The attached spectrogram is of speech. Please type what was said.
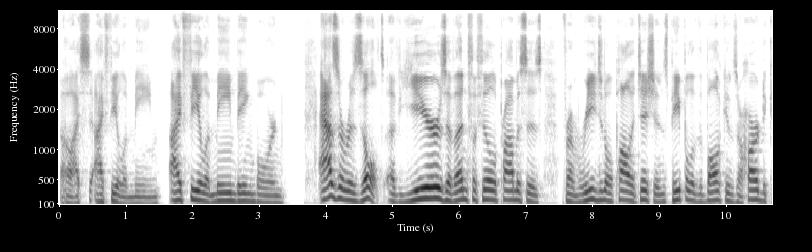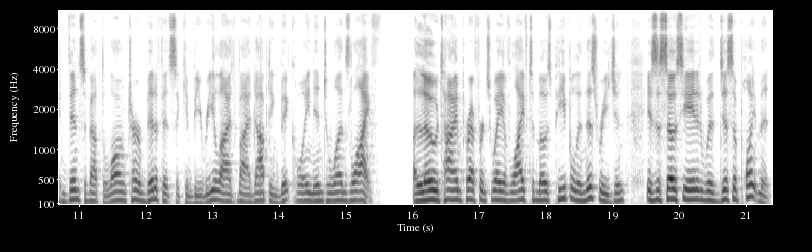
Oh, I, I feel a meme. I feel a meme being born as a result of years of unfulfilled promises from regional politicians, people of the Balkans are hard to convince about the long term benefits that can be realized by adopting Bitcoin into one's life. A low time preference way of life to most people in this region is associated with disappointment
